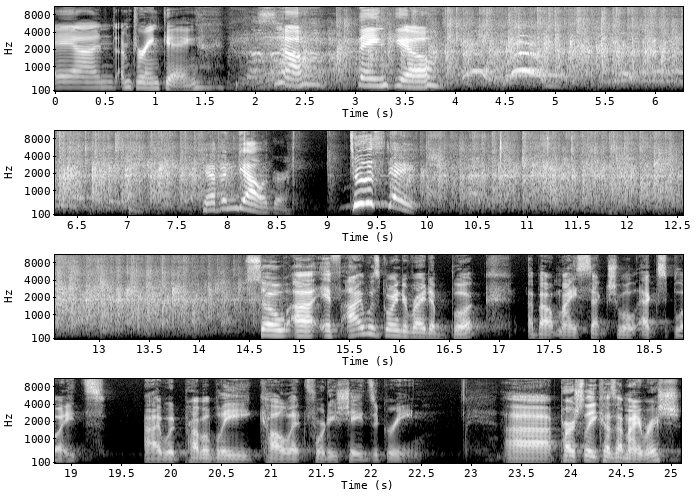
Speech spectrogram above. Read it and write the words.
and I'm drinking. So thank you. Kevin Gallagher, to the stage. So, uh, if I was going to write a book about my sexual exploits, I would probably call it Forty Shades of Green. Uh, partially because I'm Irish,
